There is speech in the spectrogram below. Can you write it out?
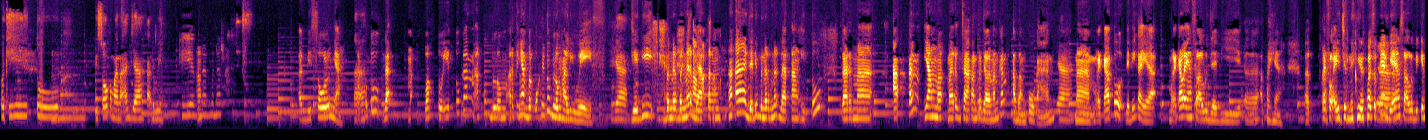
Begitu. Di Seoul ke mana aja, Kak Dwi? Iya benar-benar. Di Seoulnya. Nah. Aku tuh nggak waktu itu kan aku belum artinya waktu itu belum Hallyu Wave. Ya. Jadi bener-bener datang, Heeh, jadi bener-bener datang itu karena kan yang me- merencanakan perjalanan kan abangku kan. Ya. Nah mereka tuh jadi kayak mereka lah yang selalu jadi eh, apa ya eh, travel agent nih. Maksudnya Ya. dia yang selalu bikin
